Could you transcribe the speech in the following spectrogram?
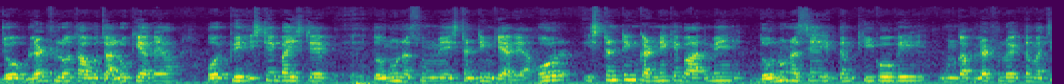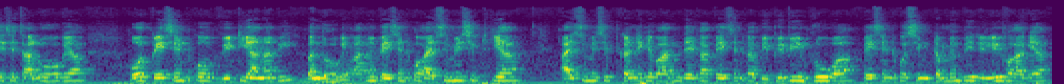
जो ब्लड फ्लो था वो चालू किया गया और फिर स्टेप बाय स्टेप दोनों नसों में स्टंटिंग किया गया। और स्टंटिंग करने के बाद में दोनों नसें एकदम ठीक हो गई, उनका ब्लड फ्लो एकदम अच्छे से चालू हो गया और पेशेंट को वीटी आना भी बंद हो गया। बाद में पेशेंट को आईसीयू में शिफ्ट किया। आईसीयू में शिफ्ट करने के बाद में देखा पेशेंट का बीपी भी इम्प्रूव हुआ पेशेंट को सिम्टम में भी रिलीफ आ गया।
